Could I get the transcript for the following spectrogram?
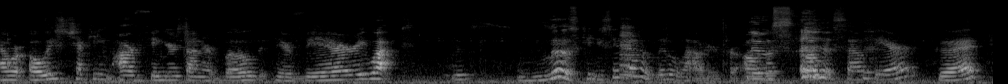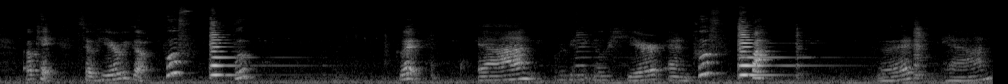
And we're always checking our fingers on our bow that they're very what? Loose. Loose. Can you say that a little louder for all Loose. the folks out there? Good. Okay, so here we go. Poof, boop. Good. And we're going to go here and poof, pa. Good. And.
